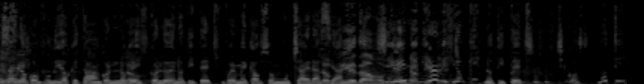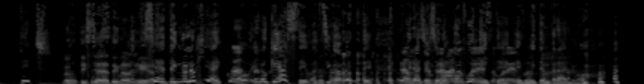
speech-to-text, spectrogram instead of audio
dijimos? sabes lo confundidos que estaban con lo, que Lo- dij- con lo de Notitech. Fue, me causó mucha gracia. Los pibes estábamos, ¿qué Llegué y me miraron y me dijeron, ¿qué es Notitech? Chicos, Notitech. Noticia de tecnología. Noticia de tecnología, es como es lo que hace, básicamente. Muy gracioso, los temprano, por eso, confundiste, es muy temprano.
